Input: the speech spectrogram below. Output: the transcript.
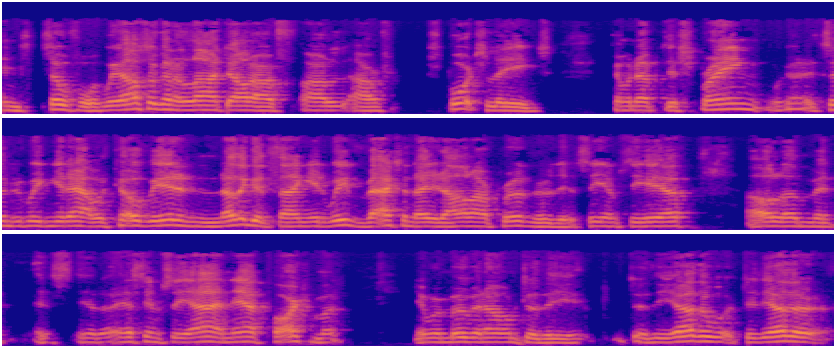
and so forth. We're also going to launch all our our, our sports leagues coming up this spring. We're going to, as soon as we can get out with COVID. And another good thing is we've vaccinated all our prisoners at CMCF, all of them at, at, at SMCI, and now Parchman. And we're moving on to the to the other to the other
